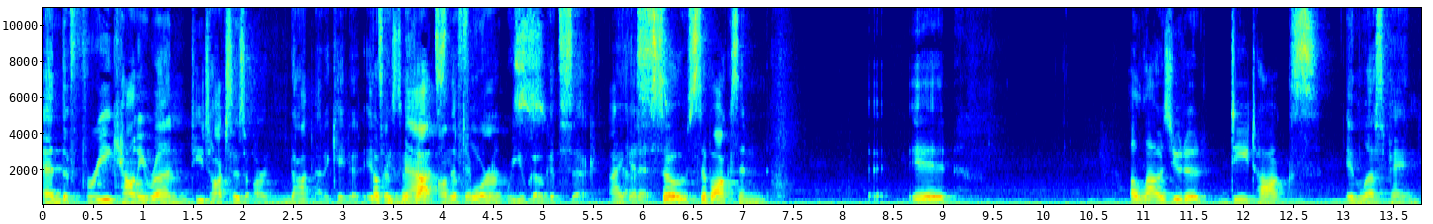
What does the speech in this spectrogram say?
And the free county run detoxes are not medicated. It's Okay, a so mat on the, the floor where you go get sick. I get it. So Suboxone, it allows you to detox in less pain.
